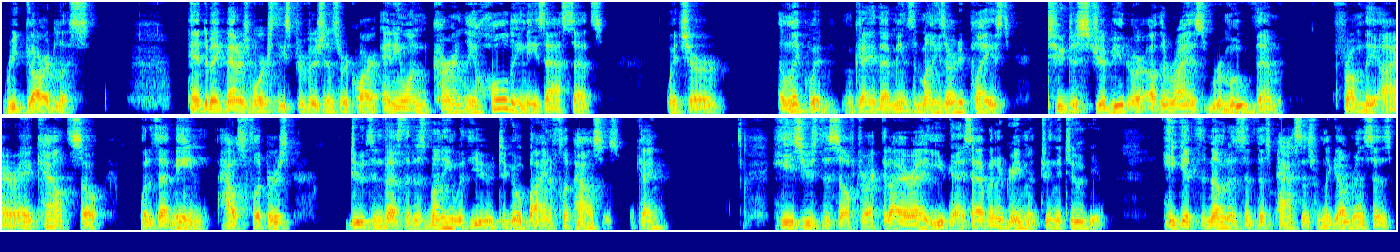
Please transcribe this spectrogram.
Regardless. And to make matters worse, these provisions require anyone currently holding these assets, which are illiquid, okay, that means the money's already placed, to distribute or otherwise remove them from the IRA account. So, what does that mean? House flippers, dude's invested his money with you to go buy and flip houses, okay? He's used the self directed IRA. You guys have an agreement between the two of you. He gets the notice if this passes from the government says,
